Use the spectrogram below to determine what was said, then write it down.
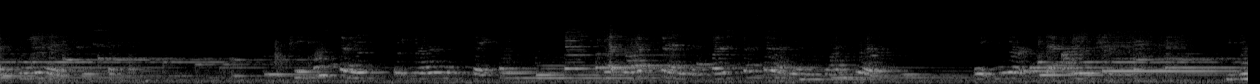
and created People say that you're mistaken, but God says in 1 Thessalonians 1 4 that you are that I am People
